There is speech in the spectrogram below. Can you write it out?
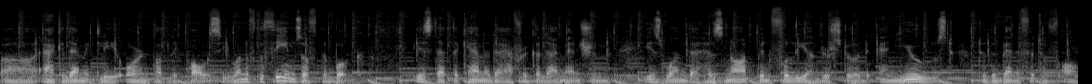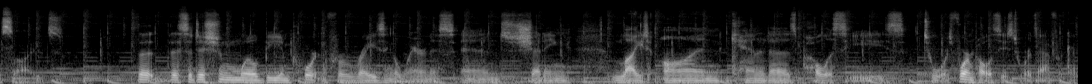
uh, academically or in public policy. One of the themes of the book is that the Canada-Africa dimension is one that has not been fully understood and used to the benefit of all sides. The, this edition will be important for raising awareness and shedding light on Canada's policies towards, foreign policies towards Africa.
